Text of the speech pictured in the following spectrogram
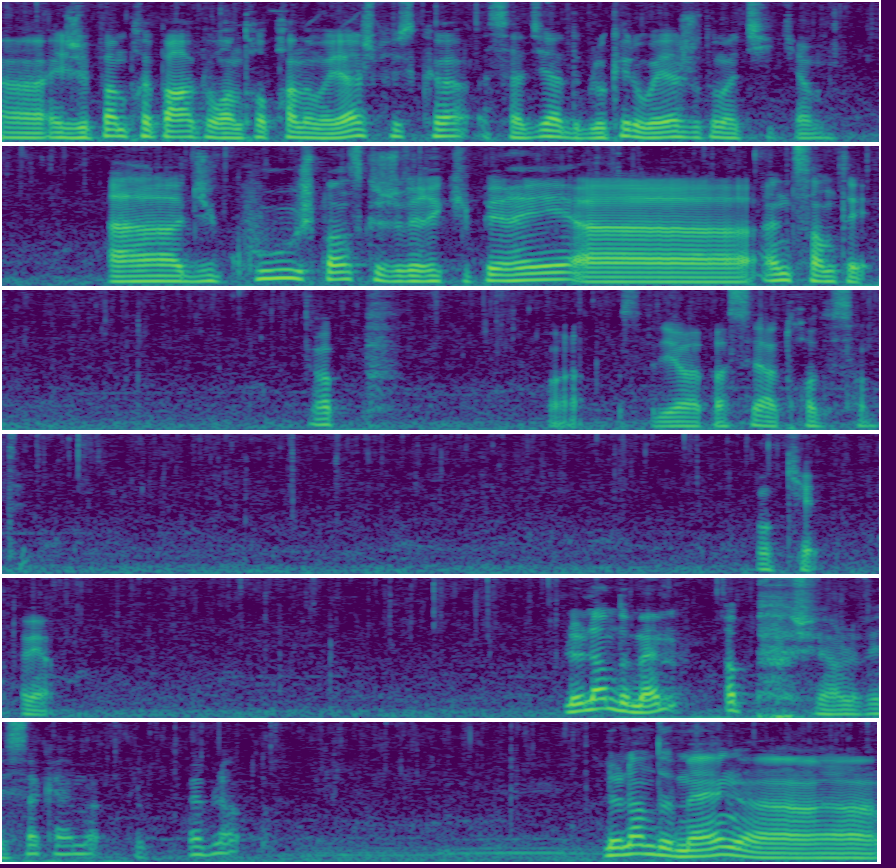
Euh, et je vais pas me préparer pour entreprendre un voyage puisque ça dit à débloquer le voyage automatique. du coup, je pense que je vais récupérer un de santé. Hop. Voilà, c'est-à-dire passer à 3 de santé. Ok. Très bien. Le lendemain, hop, je vais enlever ça quand même, le lendemain, euh,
